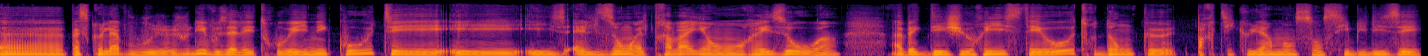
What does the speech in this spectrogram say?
euh, parce que là, vous, je vous dis, vous allez trouver une écoute et, et ils- elles ont, elles travaillent en réseau hein, avec des juristes et autres, donc euh, particulièrement sensibilisés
